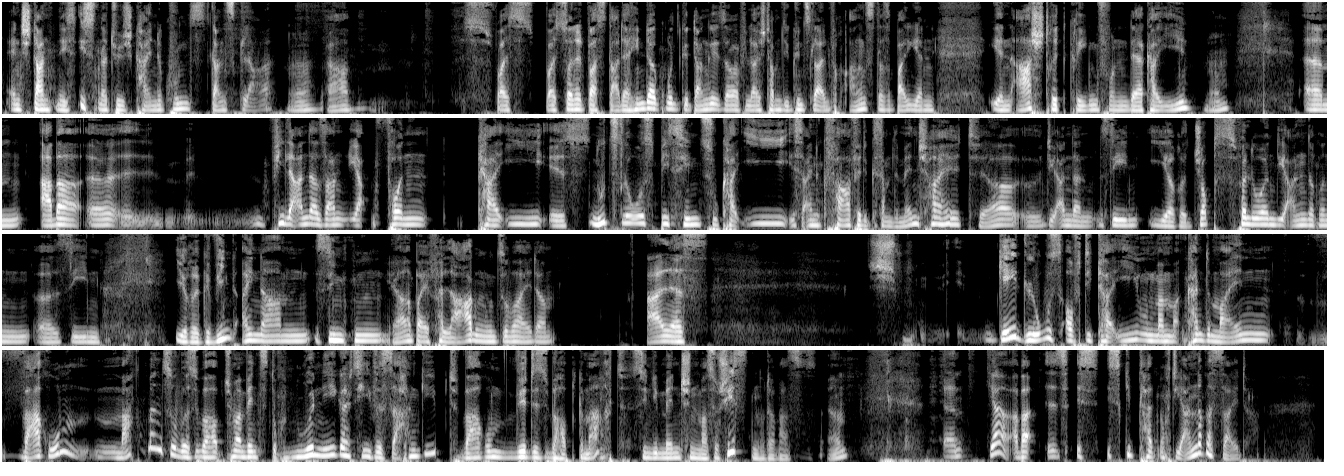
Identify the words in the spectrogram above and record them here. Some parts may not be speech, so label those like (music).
entstanden ist, ist natürlich keine Kunst, ganz klar. Ja, ja. Ich weiß, weiß zwar nicht, was da der Hintergrundgedanke ist, aber vielleicht haben die Künstler einfach Angst, dass sie bei ihren, ihren Arschtritt kriegen von der KI. Ja. Ähm, aber äh, viele andere sagen, ja, von KI ist nutzlos bis hin zu KI ist eine Gefahr für die gesamte Menschheit. Ja, die anderen sehen ihre Jobs verloren, die anderen äh, sehen ihre Gewinneinnahmen sinken, ja, bei Verlagen und so weiter. Alles geht los auf die KI und man könnte meinen, warum macht man sowas überhaupt? Ich meine, wenn es doch nur negative Sachen gibt, warum wird es überhaupt gemacht? Sind die Menschen Masochisten oder was? Ja, ähm, ja aber es, es, es gibt halt noch die andere Seite.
